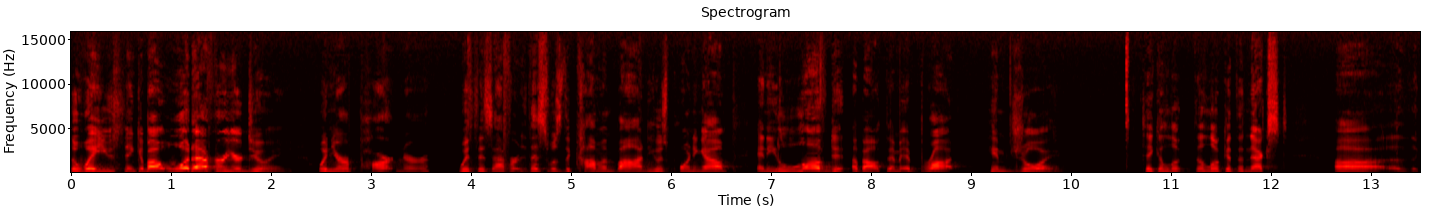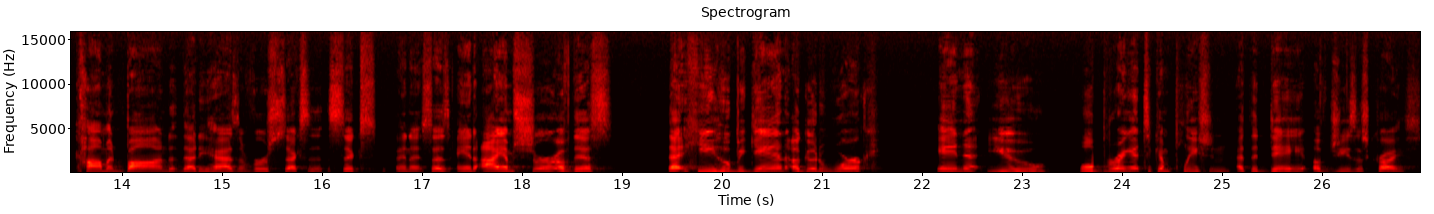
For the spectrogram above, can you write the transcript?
the way you think about whatever you're doing when you're a partner with this effort. This was the common bond he was pointing out, and he loved it about them. It brought him joy. Take a look, the look at the next uh, the common bond that he has in verse six, 6, and it says, And I am sure of this, that he who began a good work in you will bring it to completion at the day of Jesus Christ.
